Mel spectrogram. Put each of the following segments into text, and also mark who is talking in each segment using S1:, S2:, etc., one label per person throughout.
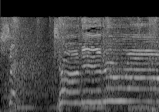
S1: Say, turn it around.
